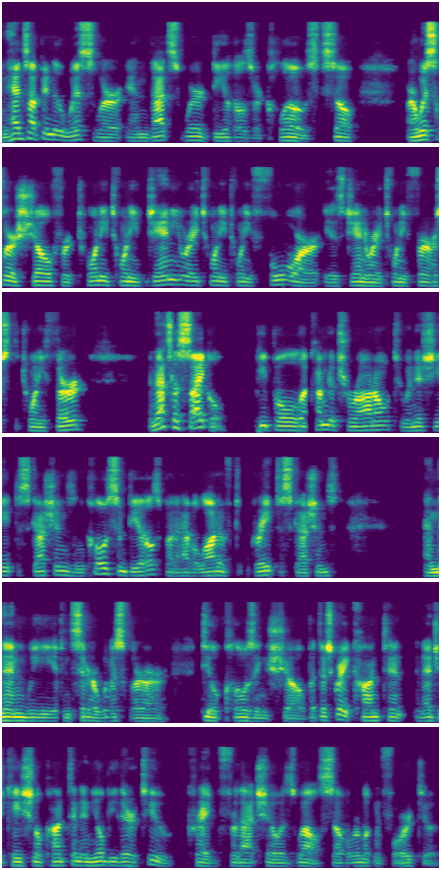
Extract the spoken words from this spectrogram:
and heads up into the Whistler, and that's where deals are closed. So our Whistler show for 2020 January 2024 is January 21st to 23rd, and that's a cycle. People come to Toronto to initiate discussions and close some deals, but I have a lot of great discussions. And then we consider Whistler our deal closing show. But there's great content and educational content, and you'll be there too, Craig, for that show as well. So we're looking forward to it.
